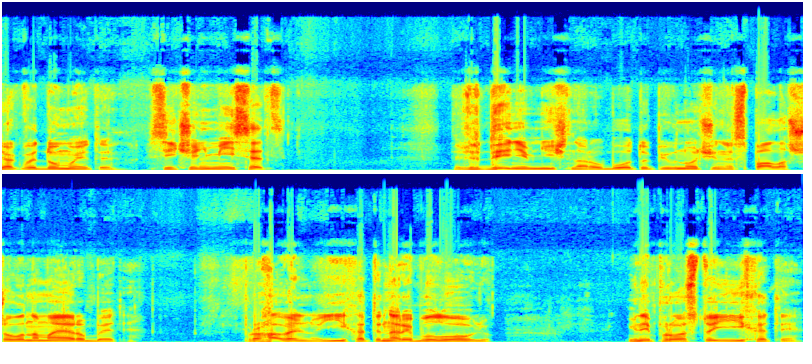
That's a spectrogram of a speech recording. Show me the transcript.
Як ви думаєте, січень місяць, людині в ніч на роботу, півночі не спала, що вона має робити? Правильно, їхати на риболовлю. І не просто їхати.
